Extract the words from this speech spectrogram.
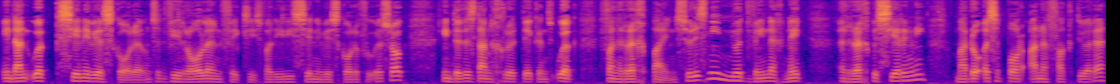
en dan ook senuweeskade. Ons het virale infeksies wat hierdie senuweeskade veroorsaak en dit is dan groot tekens ook van rugpyn. So dis nie noodwendig net 'n rugbesering nie, maar daar is 'n paar ander faktore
